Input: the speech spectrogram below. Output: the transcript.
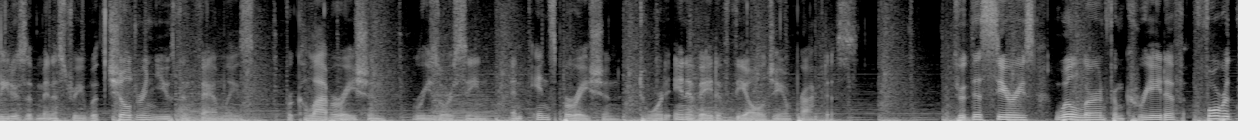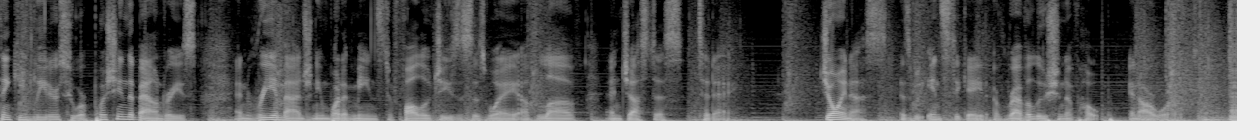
leaders of ministry with children, youth, and families for collaboration, resourcing, and inspiration toward innovative theology and practice. Through this series, we'll learn from creative, forward thinking leaders who are pushing the boundaries and reimagining what it means to follow Jesus' way of love and justice today. Join us as we instigate a revolution of hope in our world.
